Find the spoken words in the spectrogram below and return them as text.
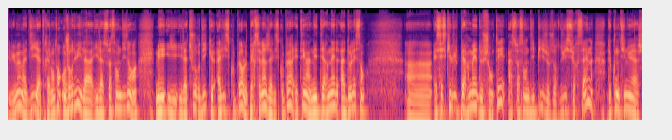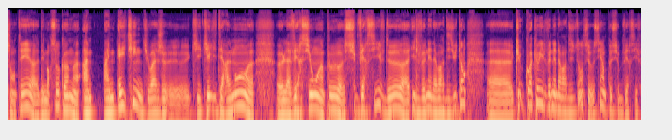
lui-même a dit il y a très longtemps, aujourd'hui il a, il a 70 ans, hein, mais il, il, a toujours dit que Alice Cooper, le personnage d'Alice Cooper était un éternel adolescent. Euh, et c'est ce qui lui permet de chanter à 70 piges aujourd'hui sur scène, de continuer à chanter euh, des morceaux comme I'm, I'm 18, tu vois, qui, est littéralement la version un peu subversive de Il venait d'avoir 18 ans. que, quoique il venait d'avoir 18 ans, c'est aussi un peu subversif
